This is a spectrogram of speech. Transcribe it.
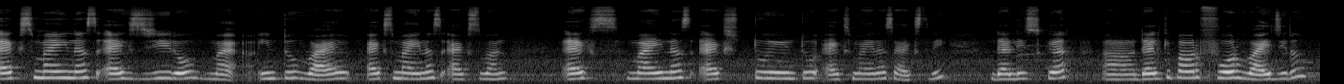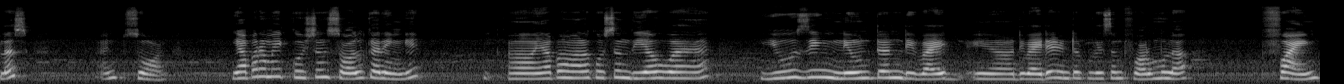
x minus x zero into y x minus x one x minus x two into x minus x three del square del की power four y zero plus and so on यहाँ पर हम एक क्वेश्चन सॉल्व करेंगे। यहाँ पर हमारा क्वेश्चन दिया हुआ है। Using Newton divide divided interpolation formula find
